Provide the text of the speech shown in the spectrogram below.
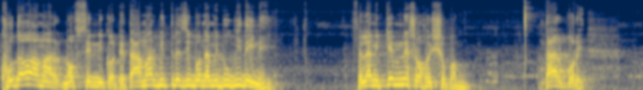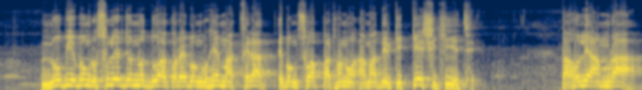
খোদাও আমার নফসের নিকটে। তা আমার ভিতরে জীবন আমি ডুবি দেই নেই। তাহলে আমি কেমনে রহস্য পাব তারপরে নবী এবং রসুলের জন্য দোয়া করা এবং রুহে মাগ ফেরাত এবং সোয়াব পাঠানো আমাদেরকে কে শিখিয়েছে? তাহলে আমরা,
